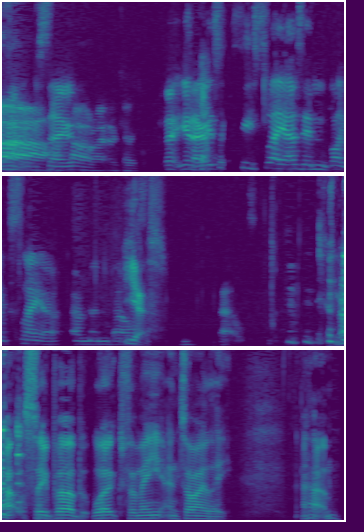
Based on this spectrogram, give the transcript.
Ah, so, all right, okay. but you know, it's see sleigh as in like Slayer and then bells. Yes. bells. That's superb. It worked for me entirely. Um,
